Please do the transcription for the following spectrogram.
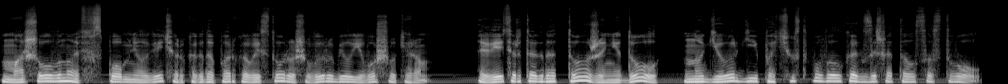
Маршал вновь вспомнил вечер, когда парковый сторож вырубил его шокером. Ветер тогда тоже не дул, но Георгий почувствовал, как зашатался ствол.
